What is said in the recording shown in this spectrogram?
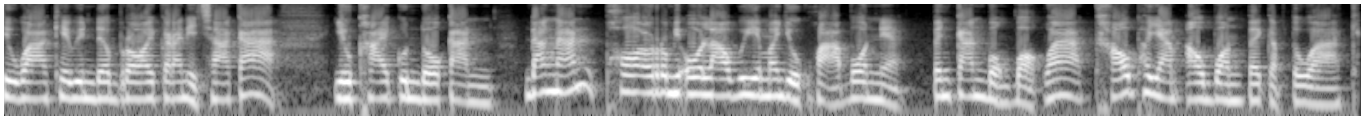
ซิวา เควินเดอร์บรอยกรานิชชาก้าอิวคายกุนโดกัน ดังนั้นพอโรมิโอลาเวียมาอยู่ขวาบนเนี่ย เป็นการบ่งบอกว่าเขาพยายามเอาบอลไปกับตัวแค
